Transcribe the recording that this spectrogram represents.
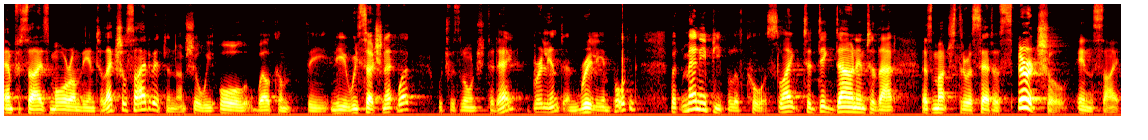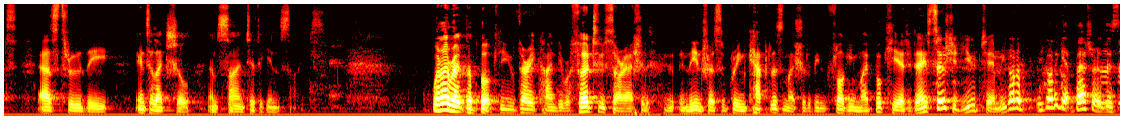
emphasize more on the intellectual side of it, and I'm sure we all welcome the new research network, which was launched today. Brilliant and really important. But many people, of course, like to dig down into that as much through a set of spiritual insights as through the intellectual and scientific insights. When I wrote the book that you very kindly referred to, sorry, I should, in the interest of green capitalism, I should have been flogging my book here today. So should you, Tim. You've got to, you've got to get better at this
